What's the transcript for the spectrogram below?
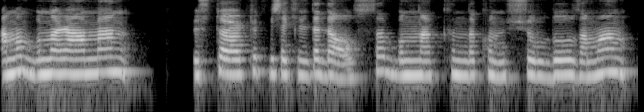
Ama buna rağmen üstü örtük bir şekilde de olsa bunun hakkında konuşulduğu zaman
